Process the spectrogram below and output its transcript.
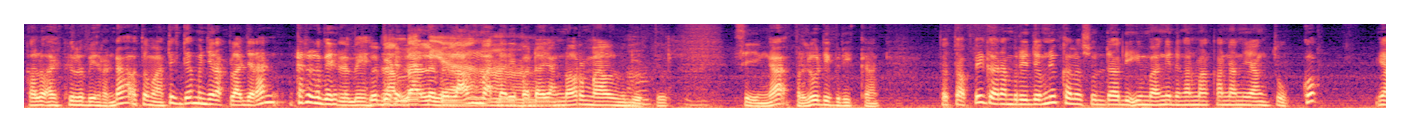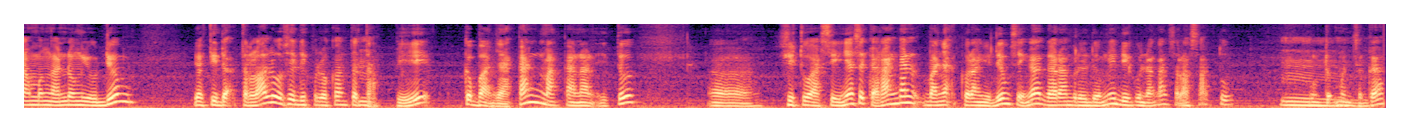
kalau IQ lebih rendah otomatis dia menyerap pelajaran kan lebih Lebih lebih lambat lebih ya. lambat Ah. daripada yang normal begitu. Sehingga perlu diberikan. Tetapi garam iridium ini kalau sudah diimbangi dengan makanan yang cukup yang mengandung yodium ya tidak terlalu sih diperlukan. Tetapi kebanyakan makanan itu eh, situasinya sekarang kan banyak kurang yodium sehingga garam iridium ini digunakan salah satu Hmm. untuk mencegah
